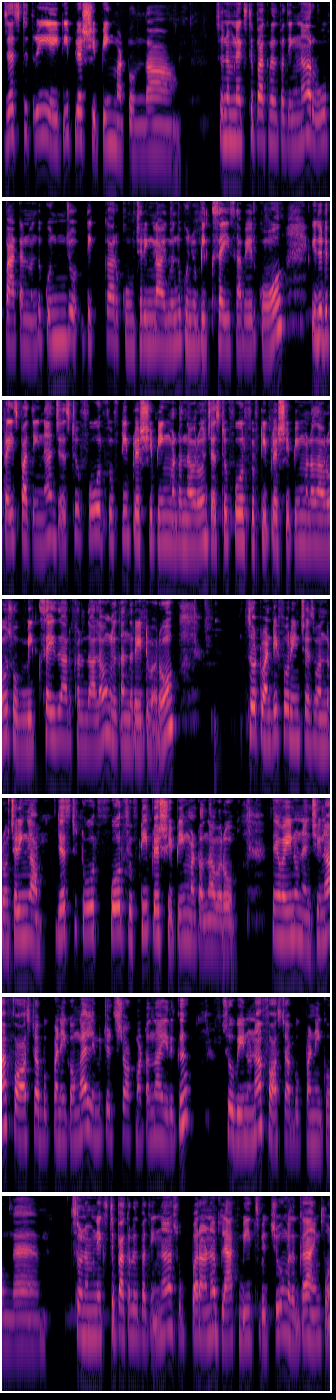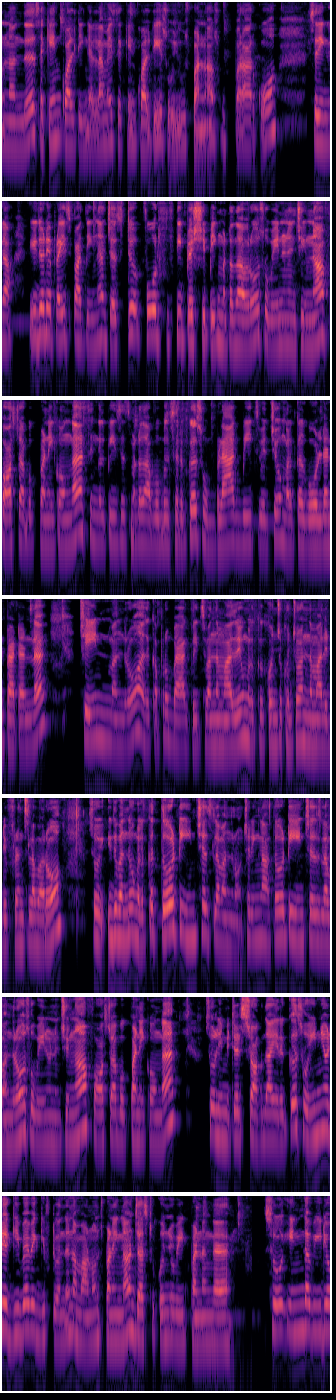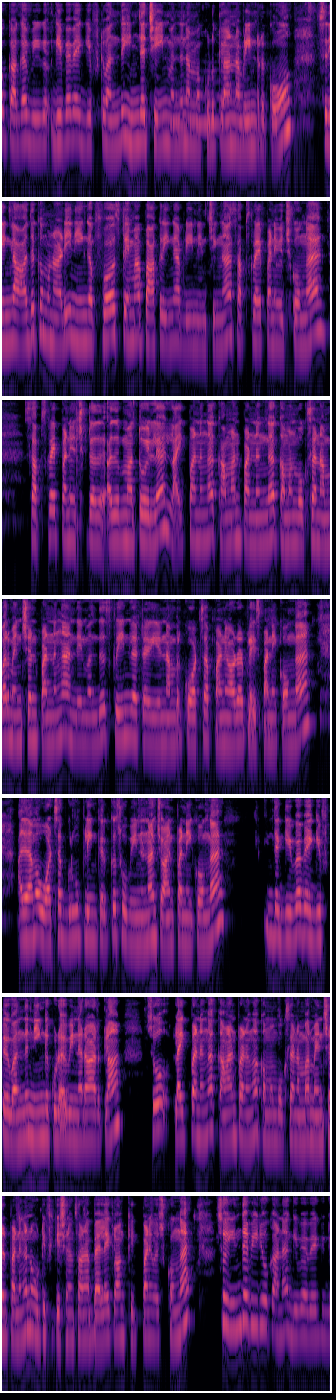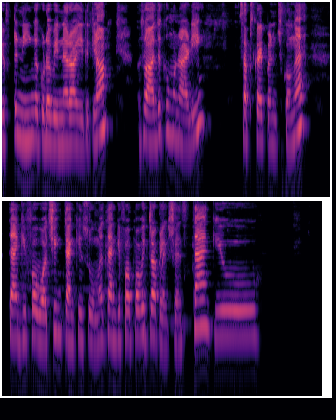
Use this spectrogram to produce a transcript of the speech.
Just three eighty plus shipping மட்டும்தான். ஸோ நம்ம நெக்ஸ்ட் பார்க்குறது பார்த்தீங்கன்னா ரோப் பேட்டர்ன் வந்து கொஞ்சம் திக்காக இருக்கும். சரிங்களா? இது வந்து கொஞ்சம் பிக் சைஸாகவே இருக்கும். இதோட ப்ரைஸ் பார்த்தீங்கன்னா just four fifty plus shipping மட்டும்தான் வரும். Just four fifty plus shipping மட்டும்தான் வரும். ஸோ பிக் சைஸாக இருக்கிறதால உங்களுக்கு அந்த ரேட் வரும். ஸோ டுவெண்ட்டி ஃபோர் இன்ச்சஸ் வந்துடும் சரிங்களா? Just two four fifty plus shipping மட்டும்தான் வரும். வேணும்னு நினச்சிங்கன்னா ஃபாஸ்ட்டாக புக் பண்ணிக்கோங்க. லிமிட்டெட் ஸ்டாக் மட்டும்தான் இருக்குது ஸோ வேணும்னா ஃபாஸ்ட்டாக புக் பண்ணிக்கோங்க. ஸோ நம்ம நெக்ஸ்ட் பார்க்குறது பார்த்தீங்கன்னா சூப்பரான பிளாக் பீட்ஸ் வச்சு உங்களுக்கு ஐம்போனில் வந்து செகண்ட் குவாலிட்டிங்க எல்லாமே செகண்ட் குவாலிட்டி ஸோ யூஸ் பண்ணால் சூப்பராக இருக்கும். சரிங்களா? இதோடைய ப்ரைஸ் பார்த்தீங்கன்னா just four fifty plus shipping மட்டும் தான் வரும். ஸோ வேணும்னு நினச்சிங்கன்னா ஃபாஸ்ட்டாக புக் பண்ணிக்கோங்க. சிங்கிள் பீசஸ் மட்டும் தான் அவைபிள்ஸ் இருக்குது ஸோ பிளாக் பீட்ஸ் வச்சு உங்களுக்கு கோல்டன் பேட்டர்னில் செயின் வந்துடும் அதுக்கப்புறம் பேக் பீட்ஸ் வந்த மாதிரி உங்களுக்கு கொஞ்சம் கொஞ்சம் அந்த மாதிரி டிஃப்ரென்ஸில் வரும். ஸோ இது வந்து உங்களுக்கு தேர்ட்டி இன்ச்சஸில் வந்துடும் சரிங்களா? தேர்ட்டி இன்ச்சஸில் வந்துடும் ஸோ வேணும்னு வச்சிங்கன்னா ஃபாஸ்ட்டாக புக் பண்ணிக்கோங்க. ஸோ லிமிட்டட் ஸ்டாக் தான் இருக்குது ஸோ இன்னுடைய கிவ் அவே கிஃப்ட் வந்து நம்ம அனௌன்ஸ் பண்ணிக்கலாம். ஜஸ்ட் கொஞ்சம் வெயிட் பண்ணுங்கள் ஸோ இந்த வீடியோக்காக கிவ் அவே கிஃப்ட் வந்து இந்த செயின் வந்து நம்ம கொடுக்கலான்னு அப்படின்னு இருக்கோம் சரிங்களா? அதுக்கு முன்னாடி நீங்கள் ஃபர்ஸ்ட் டைமாக பார்க்குறீங்க அப்படின்னு நினச்சிங்கன்னா சப்ஸ்கிரைப் பண்ணி வச்சுக்கோங்க. சப்ஸ்கிரைப் பண்ணி வச்சுக்கிட்டது அது மட்டும் இல்லை லைக் பண்ணுங்கள் கமெண்ட் பண்ணுங்கள் கமெண்ட் பாக்ஸில் நம்பர் மென்ஷன் பண்ணுங்கள் அண்ட் தென் வந்து ஸ்க்ரீனில் நம்பருக்கு வாட்ஸ்அப் பண்ணி ஆர்டர் ப்ளேஸ் பண்ணிக்கோங்க. அது இல்லாமல் வாட்ஸ்அப் குரூப் லிங்க் இருக்குது ஸோ வேணும்னா ஜாயின் பண்ணிக்கோங்க. இந்த கிவ் அவே கிஃப்ட்டு வந்து நீங்கள் கூட வின்னராக இருக்கலாம். ஸோ லைக் பண்ணுங்கள் கமெண்ட் பண்ணுங்கள் கமெண்ட் பாக்ஸில் நம்பர் மென்ஷன் பண்ணுங்கள் நோட்டிஃபிகேஷன்ஸான பெல்லைக்கெலாம் கிளிக் பண்ணி வச்சுக்கோங்க. ஸோ இந்த வீடியோக்கான கிவ் அவே கிஃப்ட் நீங்கள் கூட வின்னராக இருக்கலாம். ஸோ அதுக்கு முன்னாடி சப்ஸ்கிரைப் பண்ணிச்சுக்கோங்க Thank you ஃபார் வாட்சிங் Thank you so much. Thank you for Pavitra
